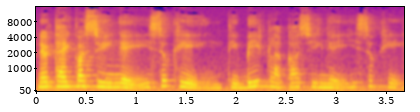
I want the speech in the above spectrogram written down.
Nếu thấy có suy nghĩ xuất hiện thì biết là có suy nghĩ xuất hiện.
